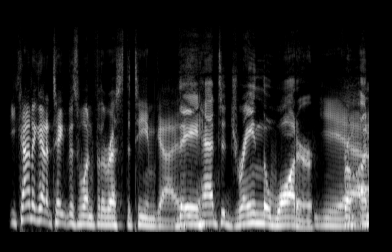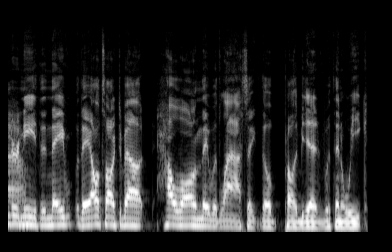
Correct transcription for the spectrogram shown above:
you kind of got to take this one for the rest of the team, guys. They had to drain the water Yeah. from underneath, and they they all talked about how long they would last. Like they'll probably be dead within a week.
